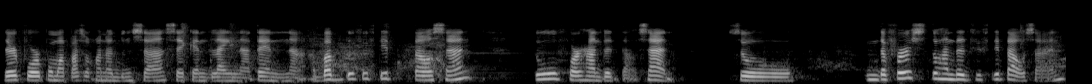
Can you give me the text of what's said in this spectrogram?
therefore, pumapasok ka na dun sa second line natin na above 250,000 to 400,000. So, in the first 250,000,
